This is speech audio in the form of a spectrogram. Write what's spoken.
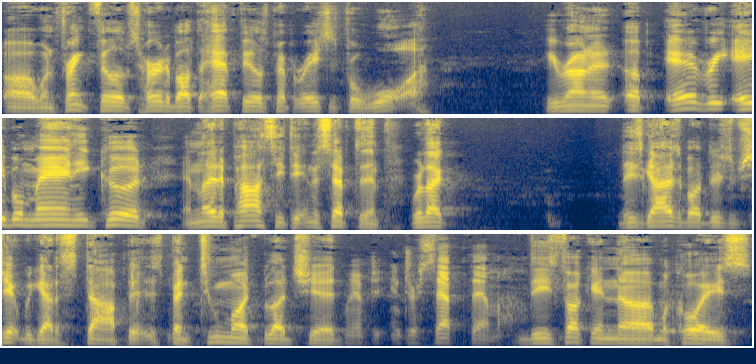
uh, when Frank Phillips heard about the Hatfields' preparations for war, he rounded up every able man he could and led a posse to intercept them. We're like, these guys about to do some shit. We got to stop it. It's been too much bloodshed We have to intercept them. these fucking uh, McCoys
